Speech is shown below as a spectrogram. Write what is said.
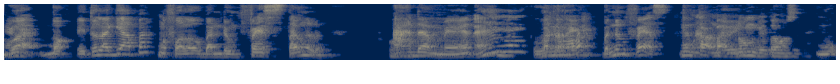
gua bo, itu lagi apa? Ngefollow Bandung Fest, tahu gak lu? Ada men, eh Bandung apa? Bandung Fest. Muka Bandung gitu maksudnya. Bu-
